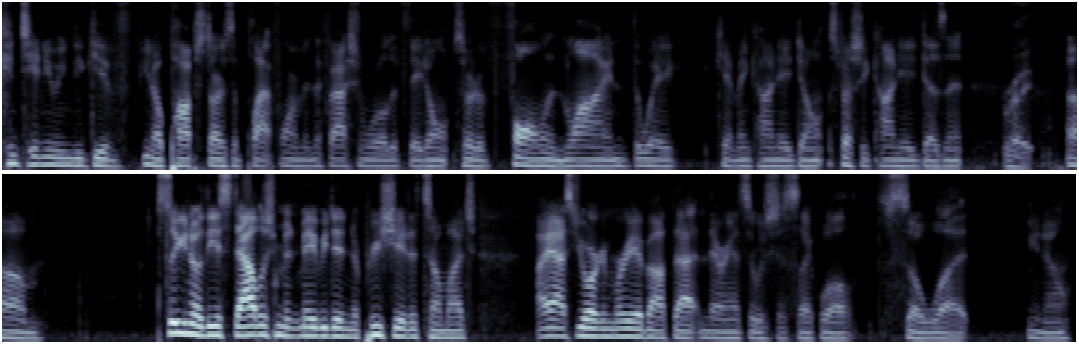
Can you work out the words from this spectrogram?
continuing to give you know pop stars a platform in the fashion world if they don't sort of fall in line the way Kim and Kanye don't. Especially Kanye doesn't. Right. Um, so you know, the establishment maybe didn't appreciate it so much. I asked Jorg and Maria about that, and their answer was just like, "Well, so what? You know,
